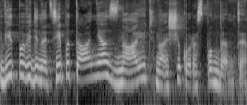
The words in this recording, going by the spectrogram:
Відповіді на ці питання знають наші кореспонденти.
